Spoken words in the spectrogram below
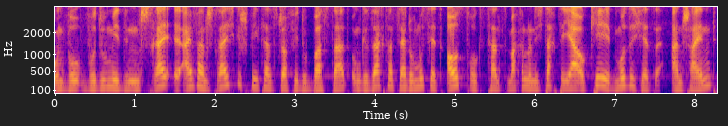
und wo, wo du mir den Streich, äh, einfach einen Streich gespielt hast, Joffi, du Bastard, und gesagt hast, ja, du musst jetzt Ausdruckstanz machen und ich dachte, ja, okay, muss ich jetzt anscheinend.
